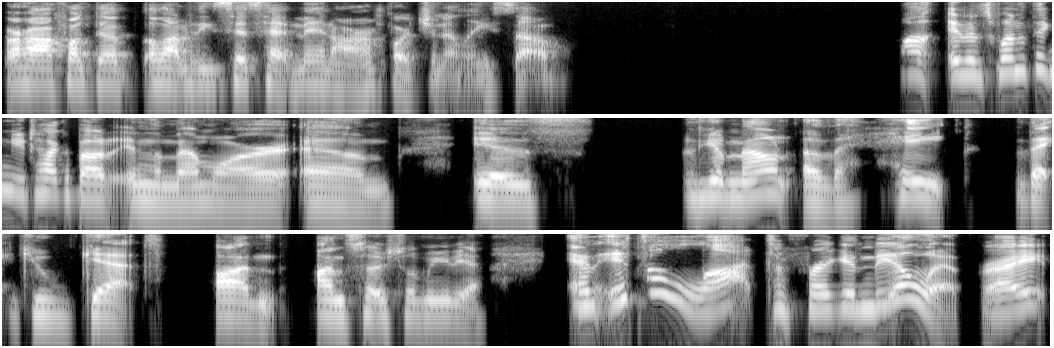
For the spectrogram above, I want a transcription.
or how fucked up a lot of these cishet men are, unfortunately. So, well, and it's one thing you talk about in the memoir um, is the amount of hate that you get on on social media, and it's a lot to friggin' deal with, right?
